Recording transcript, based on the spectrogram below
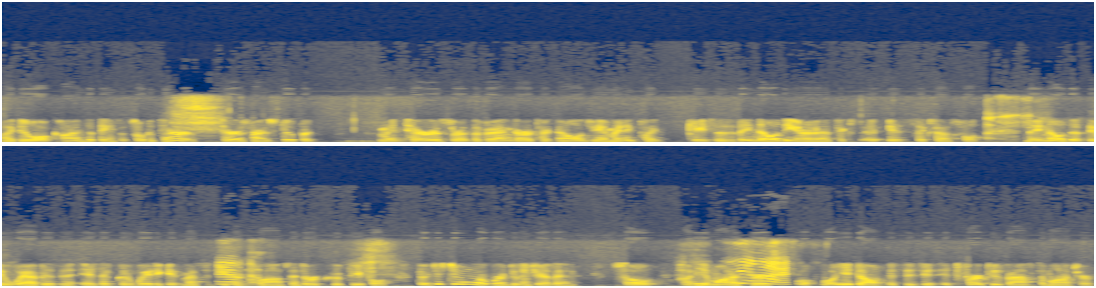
I do all kinds of things. So do terrorists. Terrorists aren't stupid. I mean, terrorists are at the vanguard technology in many cases. They know the internet is successful. They know that the web is a, is a good way to get messages across and to recruit people. They're just doing what we're doing, Jaylin. So how do you monitor yeah. it? Well, well, you don't. It's, it's, it's far too vast to monitor.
